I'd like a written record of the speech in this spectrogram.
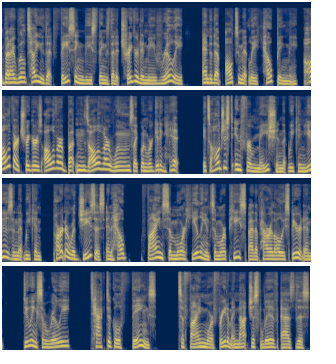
But I will tell you that facing these things that it triggered in me really ended up ultimately helping me. All of our triggers, all of our buttons, all of our wounds, like when we're getting hit, it's all just information that we can use and that we can partner with Jesus and help find some more healing and some more peace by the power of the Holy Spirit and doing some really tactical things to find more freedom and not just live as this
